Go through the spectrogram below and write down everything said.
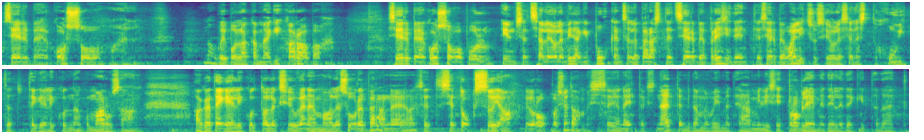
Serbia ja Kosovo vahel, noh, võib-olla ka Mägi-Karabahh Serbia ja Kosovo puhul ilmselt seal ei ole midagi puhkenud, sellepärast et Serbia president ja Serbia valitsus ei ole sellest huvitatud tegelikult, nagu ma aru saan. aga tegelikult oleks ju Venemaale suurepärane, et see tooks sõja Euroopa südamesse ja näitaks, näete, mida me võime teha, milliseid probleeme teile tekitada, et.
